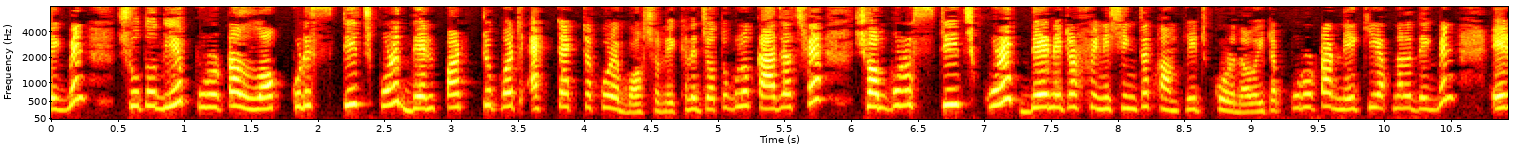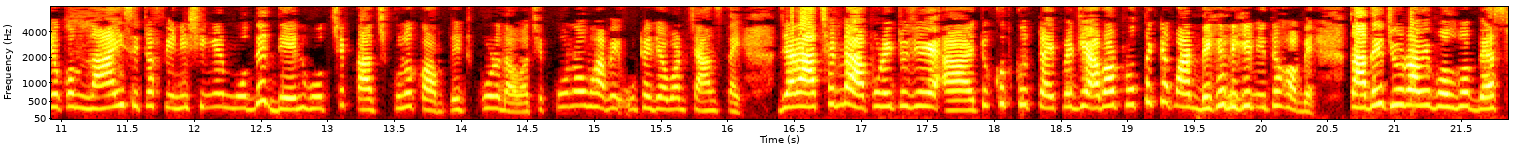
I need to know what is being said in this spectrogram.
দেখবেন, সুতো দিয়ে পুরোটা লক করে স্টিচ করে দেন পার্ট টু পার্ট একটা একটা করে বসানো। এখানে যতগুলো কাজ আছে, সম্পূর্ণ স্টিচ করে দেন এটার ফিনিশিংটা কমপ্লিট করে দাও এটা পুরোটা নেকি আপনারা দেখবেন, এরকম নাইস এটা ফিনিশিং এর মধ্যে দেন হচ্ছে কাজগুলো কমপ্লিট করে দেওয়া আছে। কোনোভাবে উঠে যাওয়ার চান্স নাই। যারা আছেন না, আপুর একটু যে একটু খুঁতখুত টাইপের যে, আবার প্রত্যেকটা পার্ট দেখে দেখে নিতে হবে। তাদের জন্য আমি বলব বেস্ট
